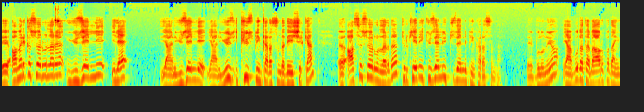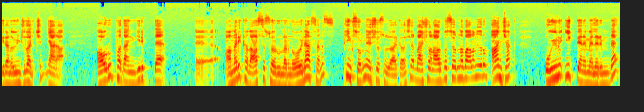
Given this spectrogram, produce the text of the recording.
E, Amerika serverları 150 ile yani 150 yani 100-200 ping arasında değişirken e, Asya serverları da Türkiye'de 250-350 ping arasında e, bulunuyor. Yani bu da tabi Avrupa'dan giren oyuncular için yani Avrupa'dan girip de e, Amerika ve Asya serverlarında oynarsanız ping sorunu yaşıyorsunuz arkadaşlar. Ben şu an Avrupa serverına bağlanıyorum ancak oyunu ilk denemelerimde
